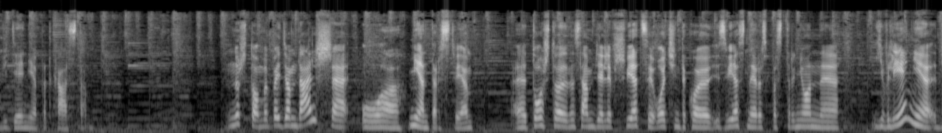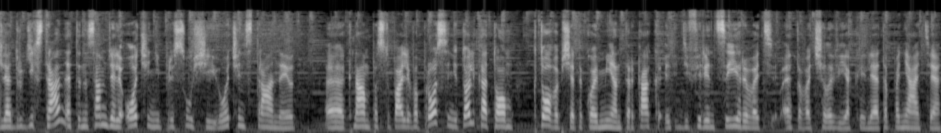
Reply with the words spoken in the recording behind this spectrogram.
ведения подкаста. Ну что, мы пойдем дальше о менторстве. Э, то, что на самом деле в Швеции очень такое известное и распространенное явление, для других стран это на самом деле очень неприсущее и очень странное. Э, к нам поступали вопросы не только о том, кто вообще такой ментор, как дифференцировать этого человека или это понятие,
